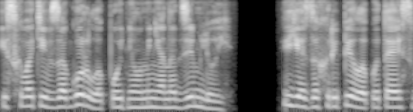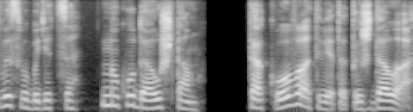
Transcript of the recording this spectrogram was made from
и, схватив за горло, поднял меня над землей. Я захрипела, пытаясь высвободиться, но куда уж там. Такого ответа ты ждала?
